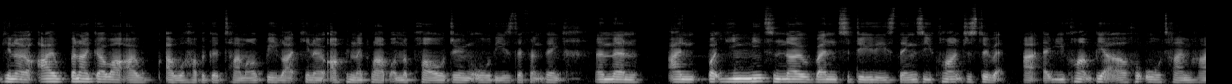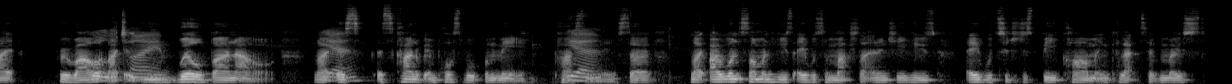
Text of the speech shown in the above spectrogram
you know I when I go out I I will have a good time. I'll be like you know up in the club on the pole doing all these different things. And then and but you need to know when to do these things. You can't just do it at, you can't be at a all time high throughout. All like you will burn out. Like Yeah. it's it's kind of impossible for me personally. So like I want someone who's able to match that energy who's able to just be calm and collective most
